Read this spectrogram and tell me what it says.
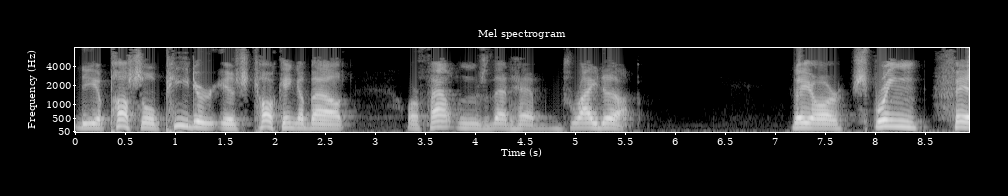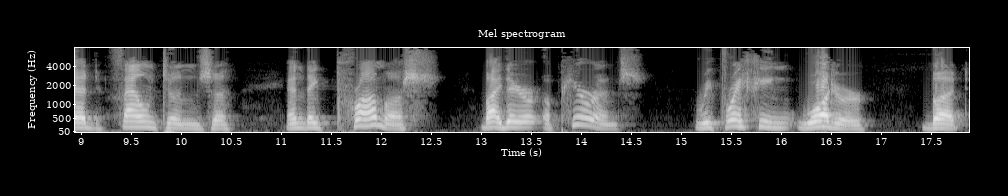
the apostle Peter is talking about are fountains that have dried up. They are spring fed fountains uh, and they promise by their appearance refreshing water, but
